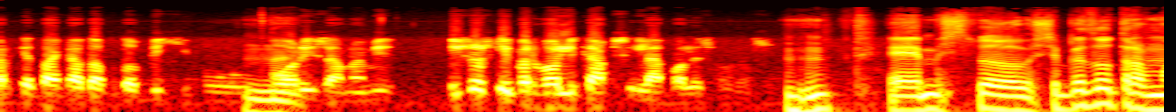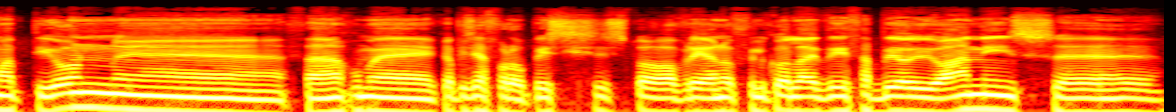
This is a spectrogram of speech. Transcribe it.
αρκετά κάτω από τον πύχη που Ναι. ορίζαμε εμείς. Ίσως και υπερβολικά ψηλά πολλές φορές. Μμμ. Ε, στο σε επίπεδο τραυματιών ε, θα έχουμε κάποιες διαφοροποίησεις στο αυριανό φιλικό, δηλαδή θα μπει ο Ιωάννης. Ε,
